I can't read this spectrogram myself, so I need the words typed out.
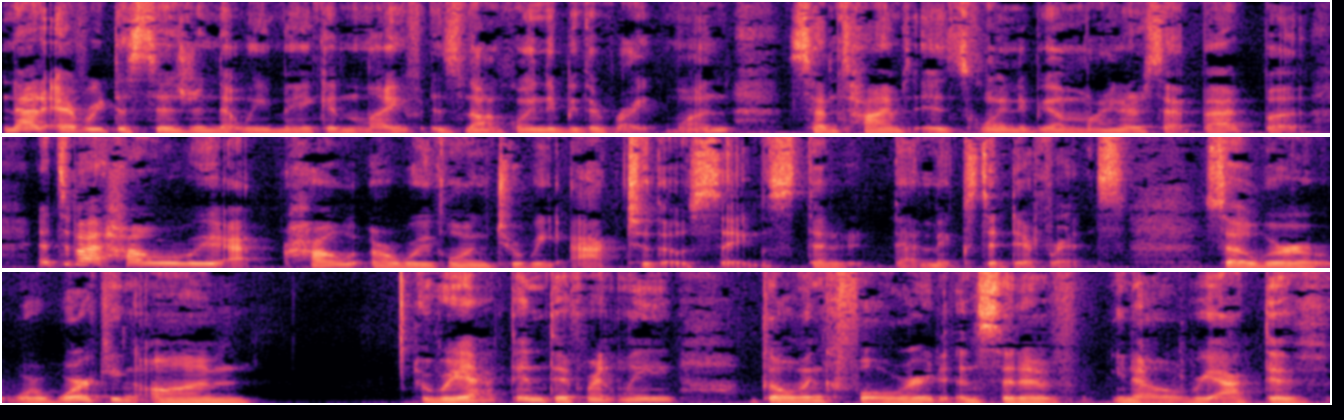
not every decision that we make in life is not going to be the right one. Sometimes it's going to be a minor setback, but it's about how are we how are we going to react to those things that that makes the difference. So we're we're working on reacting differently going forward instead of, you know, reactive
